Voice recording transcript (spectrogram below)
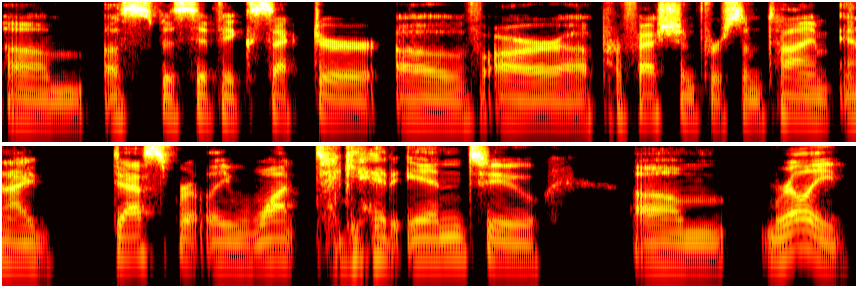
um, a specific sector of our uh, profession for some time, and I desperately want to get into um, really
